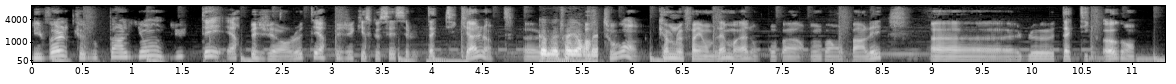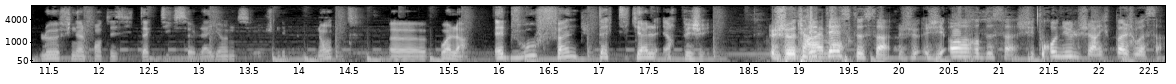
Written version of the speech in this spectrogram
ils veulent que nous parlions du TRPG. Alors le TRPG, qu'est-ce que c'est? C'est le tactical, euh, Comme le Fire Emblem. tour, comme le Fire Emblem. Voilà, donc on va on va en parler. Euh, le Tactic Ogre, le Final Fantasy Tactics Lions, je n'ai plus le nom. Euh, voilà. Êtes-vous fan du tactical RPG je Carrément. déteste ça j'ai horreur de ça je suis trop nul j'arrive pas à jouer à ça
